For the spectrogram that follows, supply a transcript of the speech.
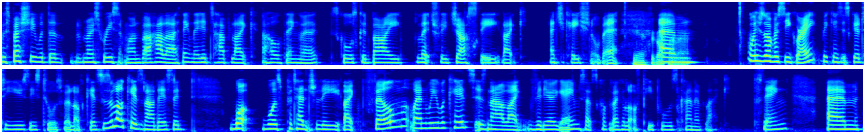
Especially with the, the most recent one, Valhalla, I think they did have like a whole thing where schools could buy literally just the like educational bit Yeah, I forgot about that. um, which is obviously great because it's good to use these tools for a lot of kids. Because a lot of kids nowadays, they what was potentially like film when we were kids is now like video games. That's probably like a lot of people's kind of like thing. Um,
